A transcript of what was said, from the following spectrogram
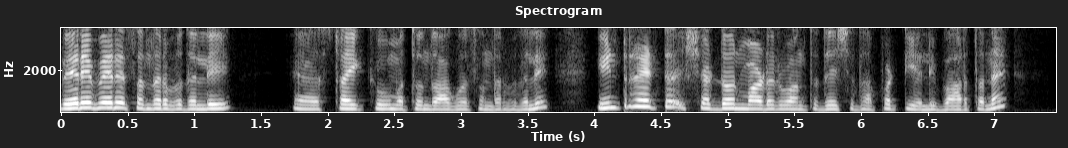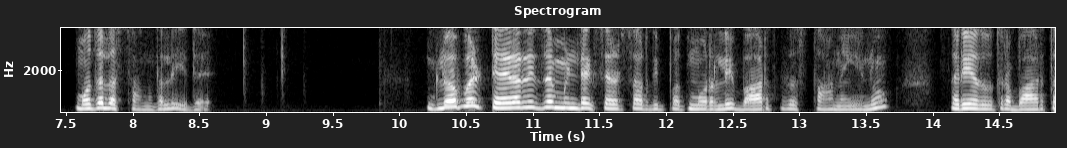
ಬೇರೆ ಬೇರೆ ಸಂದರ್ಭದಲ್ಲಿ ಸ್ಟ್ರೈಕು ಮತ್ತೊಂದು ಆಗುವ ಸಂದರ್ಭದಲ್ಲಿ ಇಂಟರ್ನೆಟ್ ಶಟ್ ಡೌನ್ ಮಾಡಿರುವಂಥ ದೇಶದ ಪಟ್ಟಿಯಲ್ಲಿ ಭಾರತನೇ ಮೊದಲ ಸ್ಥಾನದಲ್ಲಿ ಇದೆ. ಗ್ಲೋಬಲ್ ಟೆರರಿಸಮ್ ಇಂಡೆಕ್ಸ್ ಎರಡು ಸಾವಿರದ ಇಪ್ಪತ್ತ್ಮೂರರಲ್ಲಿ ಭಾರತದ ಸ್ಥಾನ ಏನು? ಸರಿಯಾದ ಉತ್ತರ ಭಾರತ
